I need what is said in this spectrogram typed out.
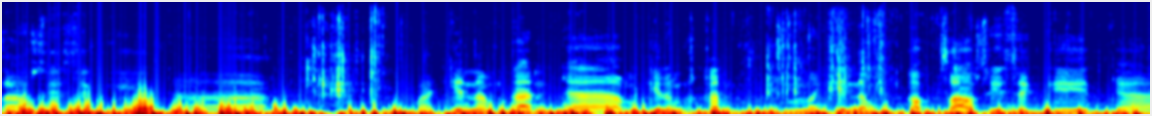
สาวศรีสะเกดจ้า มากินน้ำกันจ้า มากินน้ำกัน มากินน้ำกับสาวศรีสเกดจ้า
